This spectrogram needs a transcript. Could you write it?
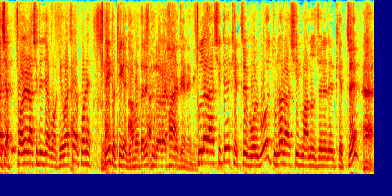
আচ্ছা পরের রাশিতে যাব। কেউ আছে? আর পরে নেই তো ঠিক আছে। আমরা তাহলে তুলা রাশিটা হ্যাঁ, জেনে নিই। তুলা রাশিতে ক্ষেত্রে বলব তুলা রাশির মানুষজনেদের ক্ষেত্রে হ্যাঁ।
